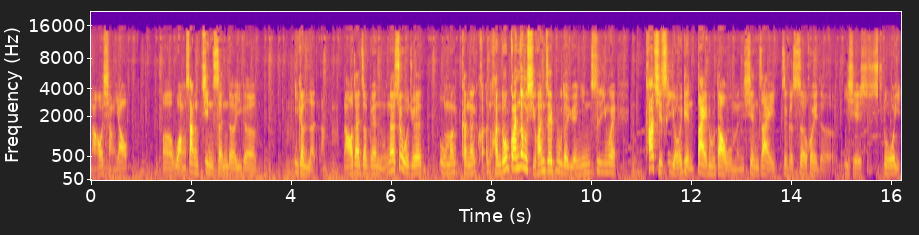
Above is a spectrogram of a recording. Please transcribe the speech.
然后想要呃往上晋升的一个一个人啊，然后在这边努。那所以我觉得我们可能很很多观众喜欢这部的原因，是因为他其实有一点带入到我们现在这个社会的一些缩影。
